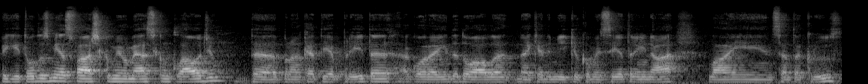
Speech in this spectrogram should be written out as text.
Peguei todas as minhas faixas com meu mestre, com Cláudio, da branca até a preta. Agora ainda dou aula na academia que eu comecei a treinar lá em Santa Cruz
